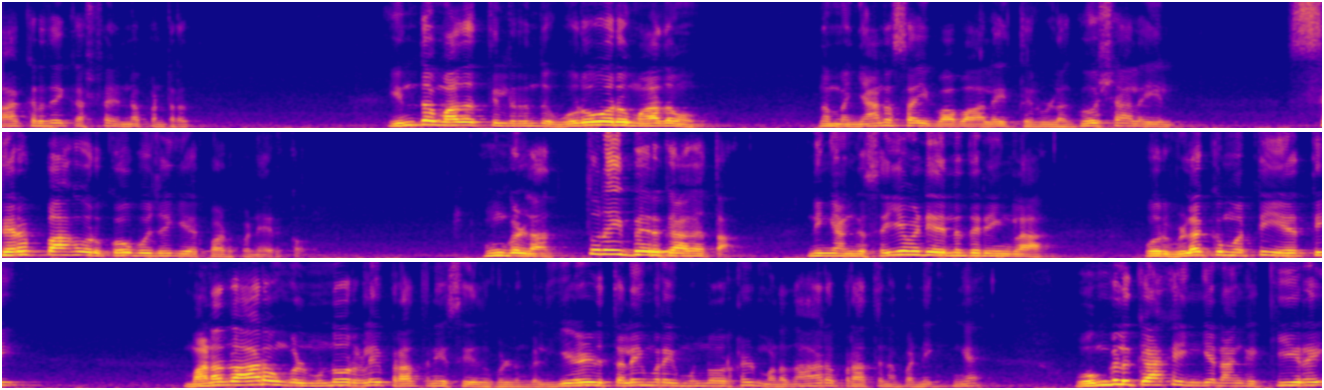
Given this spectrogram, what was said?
பார்க்குறதே கஷ்டம் என்ன பண்ணுறது இந்த மாதத்திலிருந்து ஒரு ஒரு மாதமும் நம்ம ஞானசாய் பாபா ஆலயத்தில் உள்ள கோஷாலையில் சிறப்பாக ஒரு கோபூஜைக்கு ஏற்பாடு பண்ணியிருக்கோம். உங்கள் அத்துணை பேருக்காகத்தான். நீங்கள் அங்கே செய்ய வேண்டியது என்ன தெரியுங்களா? ஒரு விளக்கு மட்டும் ஏற்றி மனதார உங்கள் முன்னோர்களை பிரார்த்தனை செய்து கொள்ளுங்கள். ஏழு தலைமுறை முன்னோர்கள் மனதார பிரார்த்தனை பண்ணிக்கோங்க. உங்களுக்காக இங்கே நாங்கள் கீரை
